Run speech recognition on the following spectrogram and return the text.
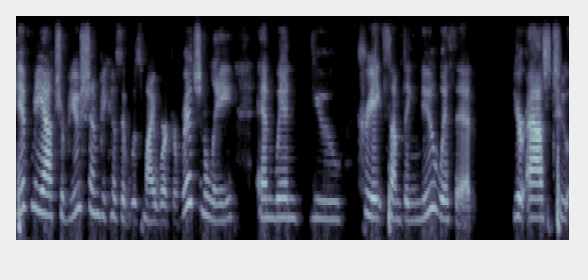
give me attribution because it was my work originally, and when you create something new with it, you're asked to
